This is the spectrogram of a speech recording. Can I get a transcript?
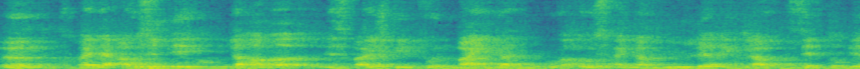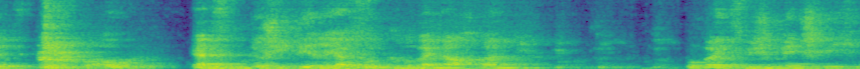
Ähm, bei der Außenlegung, da haben wir das Beispiel von Weingern, wo aus einer Mühle ein Glaubenszentrum wird, wo auch ganz unterschiedliche Reaktionen kommen bei Nachbarn. Und bei zwischenmenschlich,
